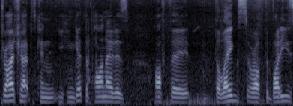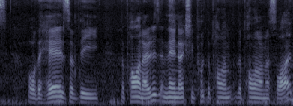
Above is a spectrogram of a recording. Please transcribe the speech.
dry traps can you can get the pollinators off the the legs or off the bodies or the hairs of the the pollinators and then actually put the pollen the pollen on a slide.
